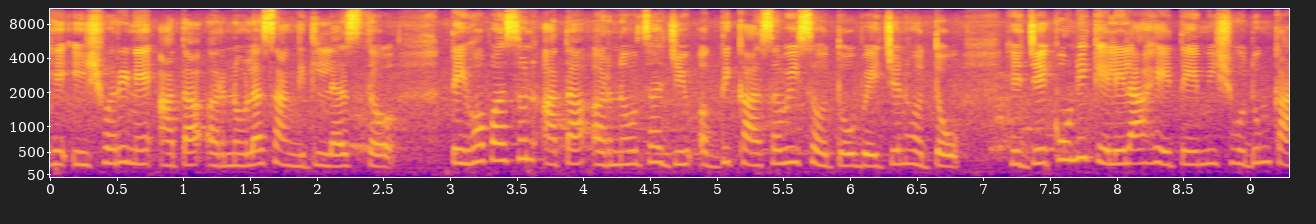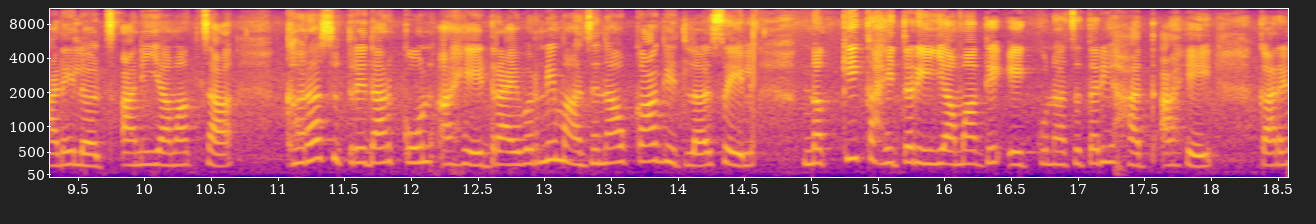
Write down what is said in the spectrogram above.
हे ईश्वरीने आता अर्णवला सांगितलेलं असतं. तेव्हापासून आता अर्णवचा जीव अगदी कासवीस होतो बेचैन होतो. हे जे कोणी केलेलं आहे ते मी शोधून काढेलच आणि यामागचा खरा सूत्रेदार कोण आहे? ड्रायव्हरने माझं नाव का घेतलं असेल? नक्की काहीतरी यामागे एक कुणाचा तरी हात आहे. कारण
